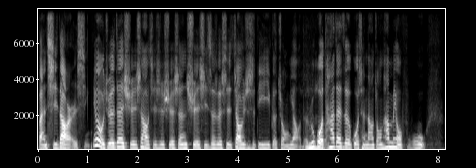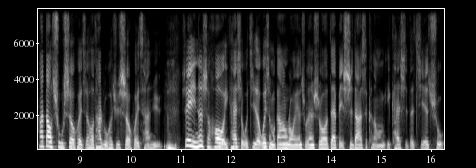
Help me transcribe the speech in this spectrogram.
反其道而行，因为我觉得在学校，其实学生学习这个是教育，是第一个重要的。如果他在这个过程当中他没有服务，他到出社会之后，他如何去社会参与？嗯，所以那时候一开始，我记得为什么刚刚荣岩主任说在北师大是可能我们一开始的接触。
